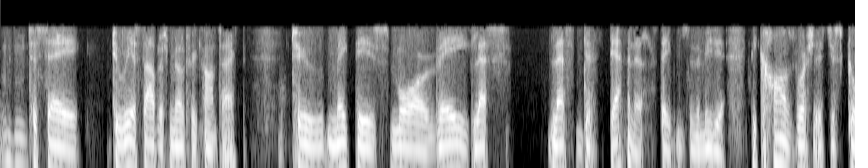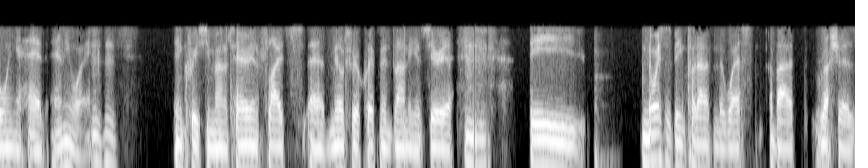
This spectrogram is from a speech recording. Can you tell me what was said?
mhm. to say to reestablish military contact, to make these more vague, less less de- definite statements in the media, because Russia is just going ahead anyway. Mhm. Increase humanitarian flights, uh, military equipment landing in Syria. Mhm. The noise is being put out in the West about Russia's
